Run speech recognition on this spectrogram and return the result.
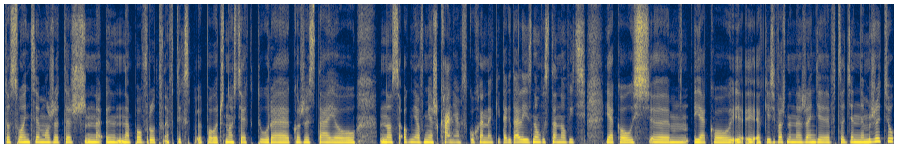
to słońce może też na, na powrót w tych społecznościach, które korzystają no, z ognia w mieszkaniach, z kuchenek i tak dalej, znowu stanowić jakąś, jako, jakieś ważne narzędzie w codziennym życiu,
